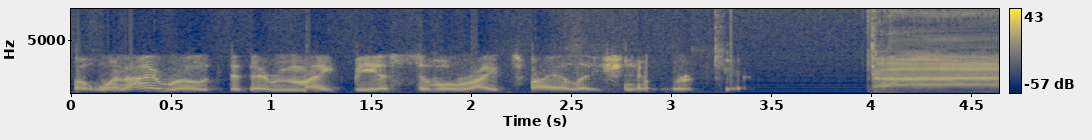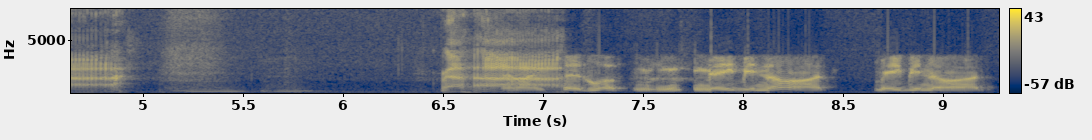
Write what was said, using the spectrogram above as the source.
But when I wrote that there might be a civil rights violation at work here, ah, and I said, look, maybe not, maybe not.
